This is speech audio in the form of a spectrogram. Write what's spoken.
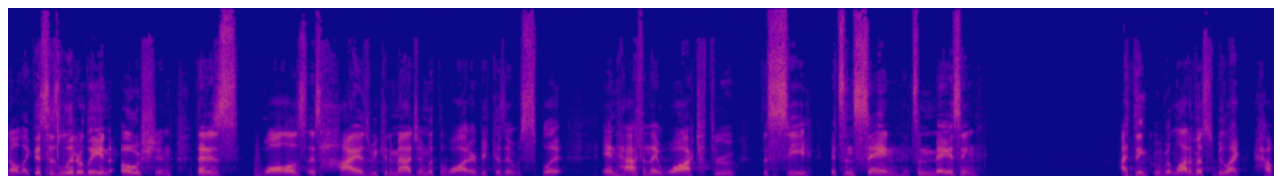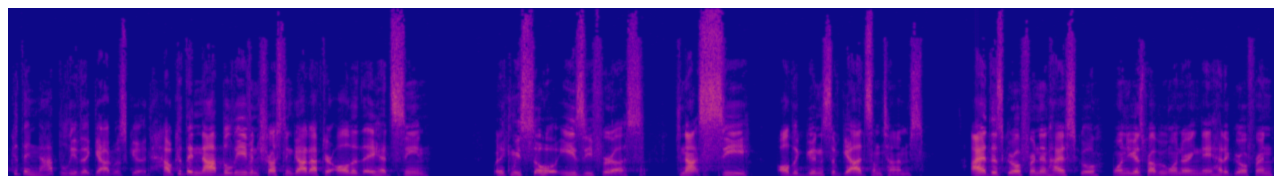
No, like this is literally an ocean that is walls as high as we could imagine with the water because it was split in half and they walked through the sea. It's insane. It's amazing. I think a lot of us would be like, how could they not believe that God was good? How could they not believe and trust in God after all that they had seen? But it can be so easy for us to not see all the goodness of God sometimes. I had this girlfriend in high school. One of you guys probably wondering, Nate had a girlfriend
